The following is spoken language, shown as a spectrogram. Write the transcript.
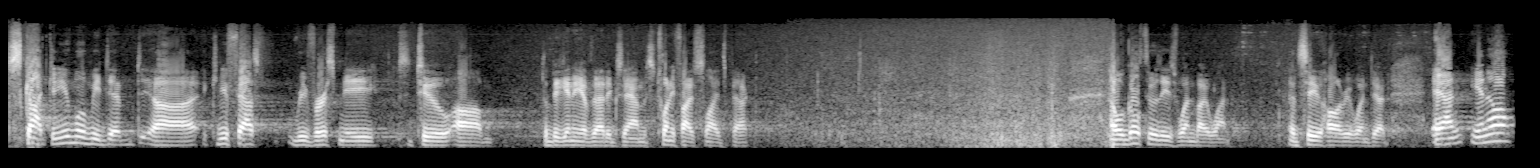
Scott, can you move me, to, uh, can you fast reverse me to um, the beginning of that exam. It's 25 slides back. And we'll go through these one by one and see how everyone did. And, you know,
